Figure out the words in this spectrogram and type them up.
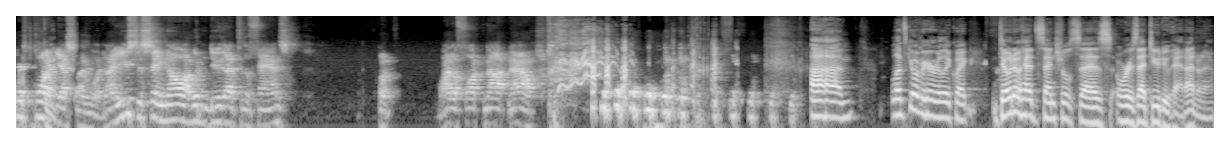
this point, Good. yes, I would. I used to say no, I wouldn't do that to the fans. But why the fuck not now? Um, let's go over here really quick. Dodo Head Central says, or is that Doodoo Head? I don't know.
